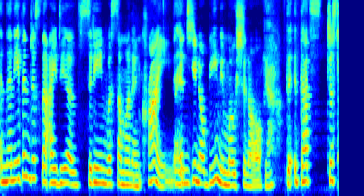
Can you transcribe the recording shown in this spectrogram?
and then even just the idea of sitting with someone and crying Right. and you know being emotional yeah. th- that's just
